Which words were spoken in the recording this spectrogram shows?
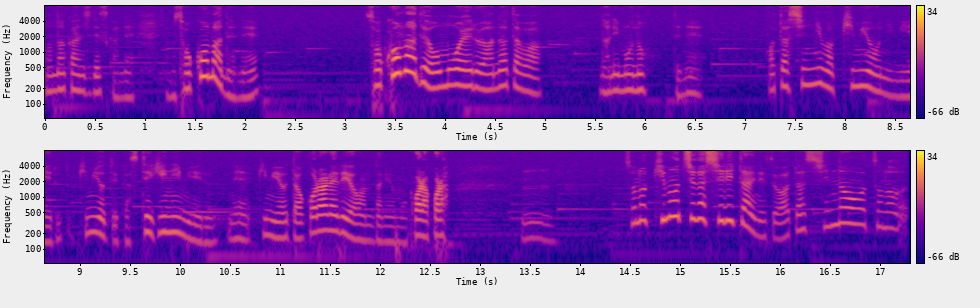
そんな感じですかね。でもそこまでねそこまで思えるあなたは何者？ってね私には奇妙に見える。奇妙というか素敵に見えるね。奇妙って怒られるよ本当に。もうこらこら。うん。その気持ちが知りたいんですよ。私のその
